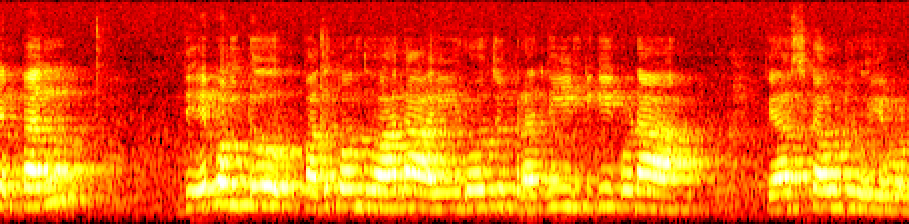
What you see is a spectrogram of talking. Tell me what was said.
చెప్పారు. దీపం టూ పథకం ద్వారా ఈరోజు ప్రతి ఇంటికి కూడా గ్యాస్ స్టవ్లు ఇవ్వ-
